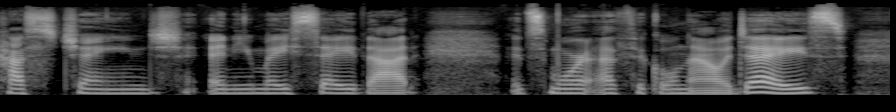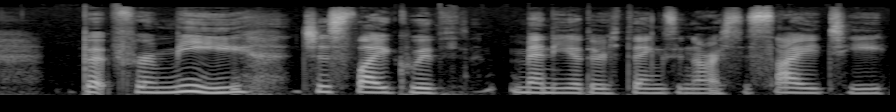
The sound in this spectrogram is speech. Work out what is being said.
has changed. And you may say that it's more ethical nowadays. But for me, just like with many other things in our society,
